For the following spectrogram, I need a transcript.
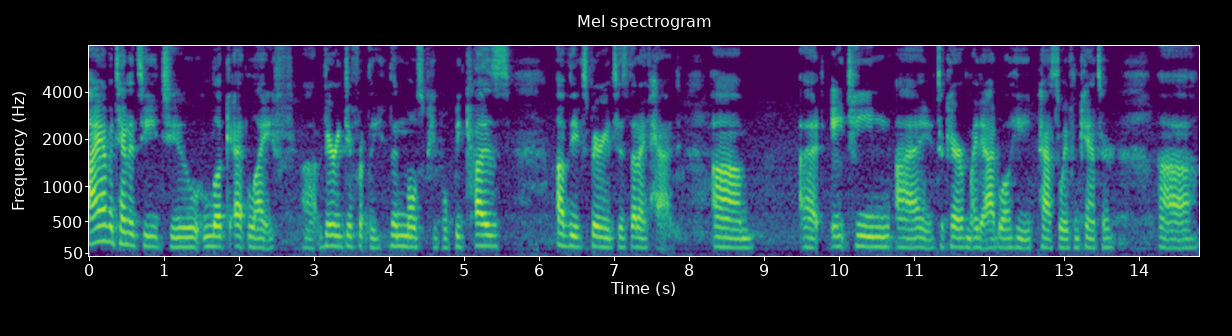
I have a tendency to look at life uh, very differently than most people because of the experiences that I've had. Um, at 18, I took care of my dad while he passed away from cancer. Uh,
